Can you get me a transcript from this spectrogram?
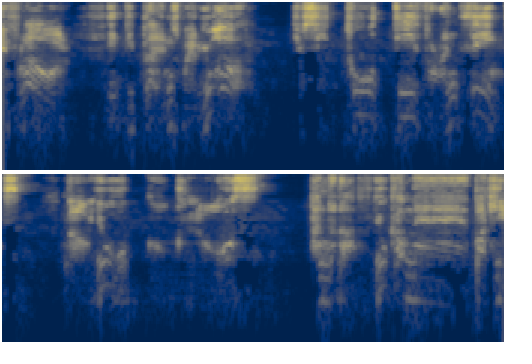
And a flower. It depends where you are. You see two different things. Now you go close. And Dada, you come uh, back here.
